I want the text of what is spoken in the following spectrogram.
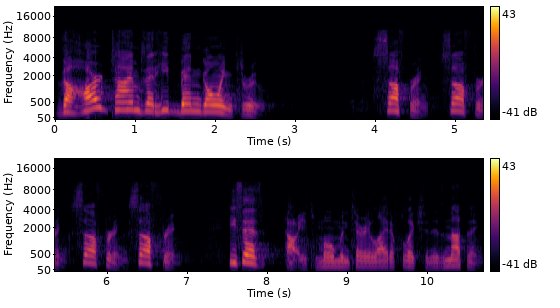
the hard times that he'd been going through, suffering, suffering, suffering, suffering. He says, oh, it's momentary light affliction, is nothing.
